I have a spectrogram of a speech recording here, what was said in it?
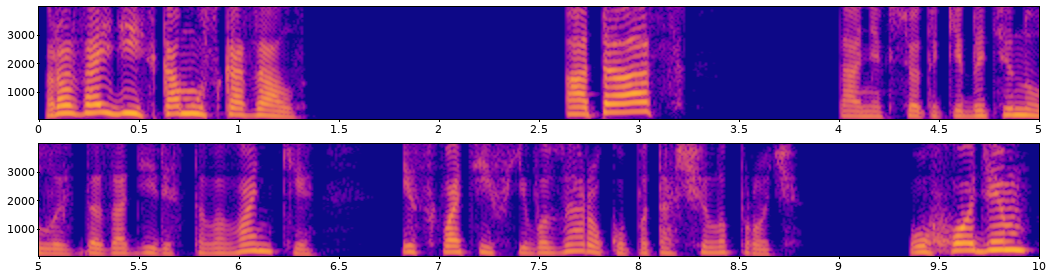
«Разойдись, кому сказал!» «Атас!» Таня все таки дотянулась до задиристого Ваньки и, схватив его за руку, потащила прочь. «Уходим!»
